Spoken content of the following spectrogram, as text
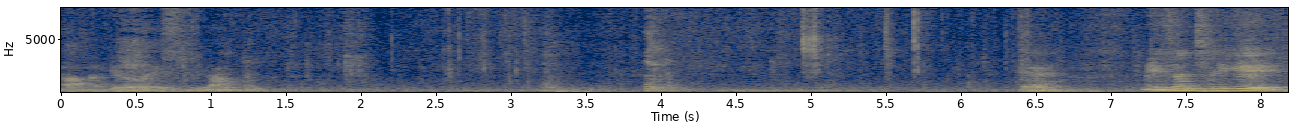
다음 넘기도록 하겠습니다. 예. 민선 7기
